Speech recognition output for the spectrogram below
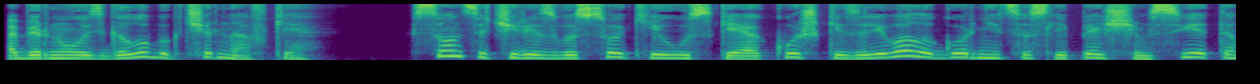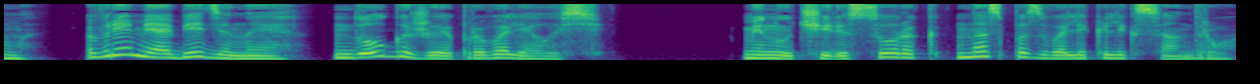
Обернулась голуба к чернавке. Солнце через высокие узкие окошки заливало горницу слепящим светом. Время обеденное, долго же я провалялась. Минут через сорок нас позвали к Александру.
